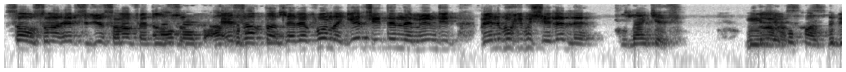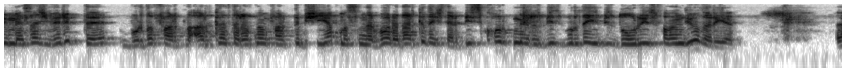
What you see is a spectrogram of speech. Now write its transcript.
sağ olsunlar hepsi diyor sana feda olsun. Evet, Hesap da telefon da gerçekten de mühim değil. Beni bu gibi şeylerle Lan kes. Millete farklı bir mesaj verip de burada farklı arka taraftan farklı bir şey yapmasınlar. Bu arada arkadaşlar biz korkmuyoruz, biz buradayız, biz doğruyuz falan diyorlar ya. Ee,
